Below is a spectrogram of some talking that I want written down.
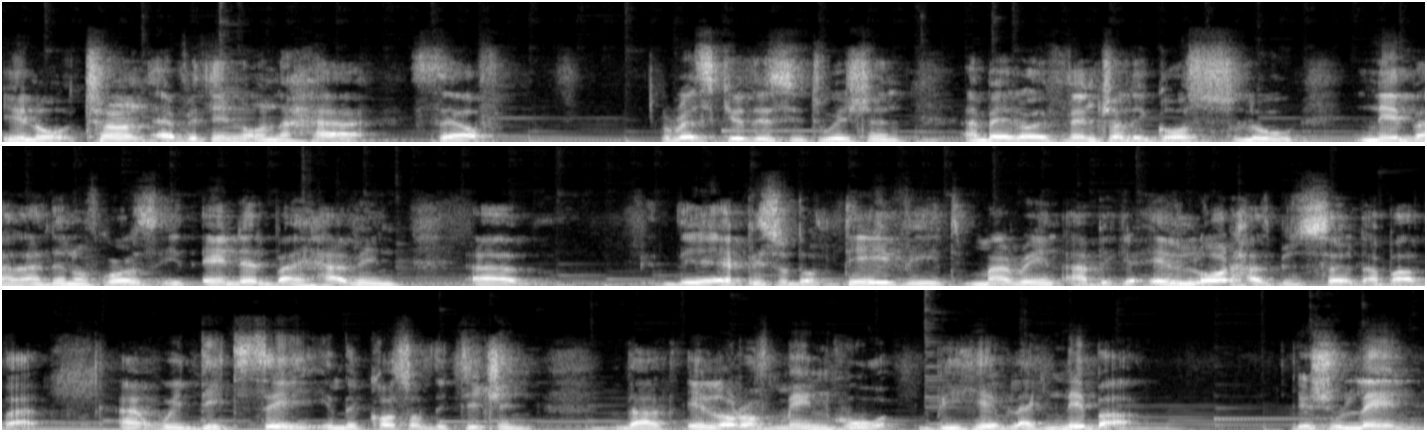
you know, turned everything on herself, rescue the situation, and but eventually God slew Nabal. And then, of course, it ended by having uh, the episode of David marrying Abigail. A lot has been said about that. And we did say in the course of the teaching that a lot of men who behave like Nabal they should learn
